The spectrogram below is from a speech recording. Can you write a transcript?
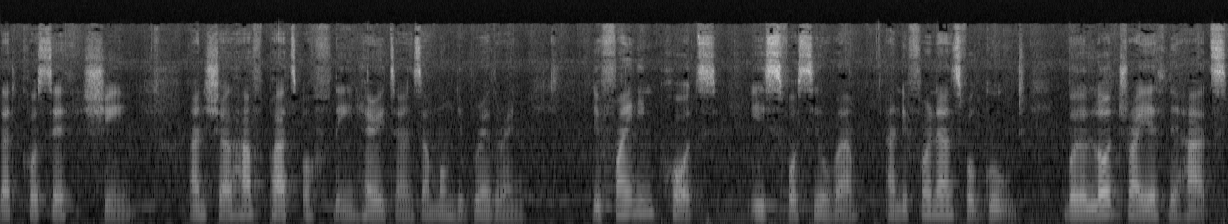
that causeth shame, and shall have part of the inheritance among the brethren. The fining pot is for silver, and the furnace for gold but the Lord trieth the hearts.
